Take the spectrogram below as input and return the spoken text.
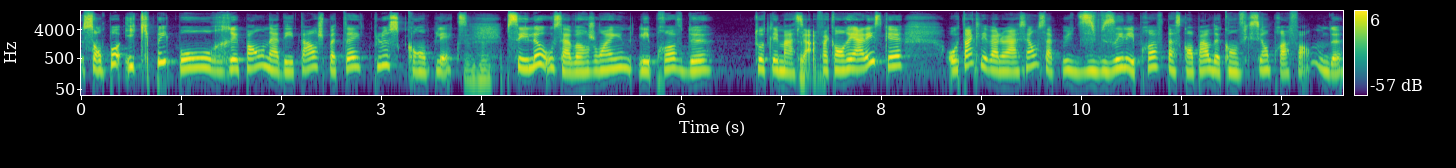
sont pas équipés pour répondre à des tâches peut-être plus complexes. Mhm. Puis c'est là où ça va rejoindre les profs de toutes les matières. Fait qu'on réalise que autant que l'évaluation, ça peut diviser les profs parce qu'on parle de conviction profonde,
